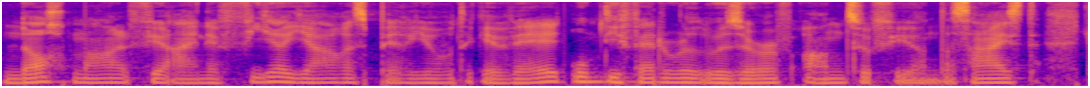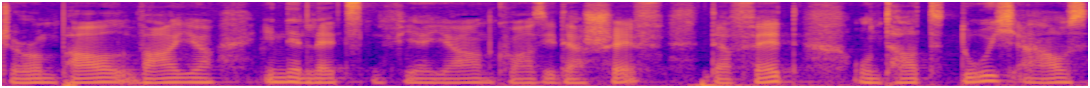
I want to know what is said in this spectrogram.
nochmal für eine Vierjahresperiode gewählt, um die Federal Reserve anzuführen. Das heißt, Jerome Powell war ja in den letzten vier Jahren quasi der Chef der Fed und hat durchaus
